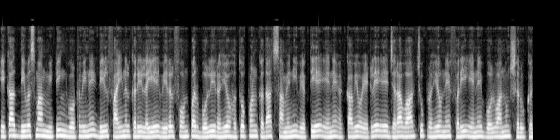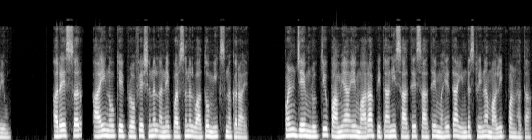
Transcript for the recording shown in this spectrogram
એકાદ દિવસમાં મીટિંગ ગોઠવીને ડીલ ફાઇનલ કરી લઈએ. વિરલ ફોન પર બોલી રહ્યો હતો, પણ કદાચ સામેની વ્યક્તિએ એને અટકાવ્યો એટલે એ જરા વાર ચૂપ રહ્યો ને ફરી એને બોલવાનું શરૂ કર્યું. અરે સર, આઈ નો કે પ્રોફેશનલ અને પર્સનલ વાતો મિક્સ ન કરાય. પણ જે મૃત્યુ પામ્યા એ મારા પિતાની સાથે સાથે મહેતા ઇન્ડસ્ટ્રીના માલિક પણ હતા.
